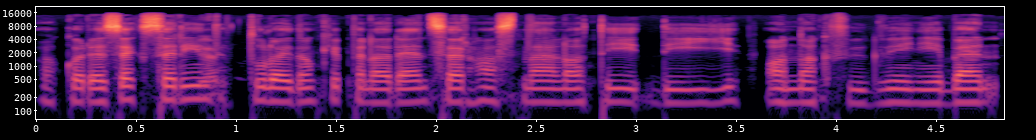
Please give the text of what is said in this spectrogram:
Akkor ezek szerint Igen. tulajdonképpen a rendszerhasználati díj annak függvényében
